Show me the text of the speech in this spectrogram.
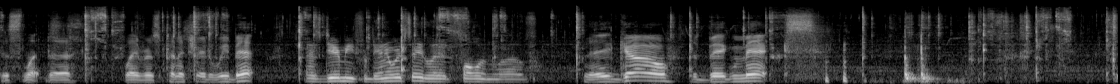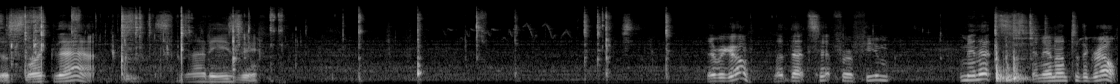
just let the flavors penetrate a wee bit. As deer meat for dinner would say, let it fall in love. There you go, the big mix. Just like that. It's that easy. There we go. Let that sit for a few minutes and then onto the grill.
